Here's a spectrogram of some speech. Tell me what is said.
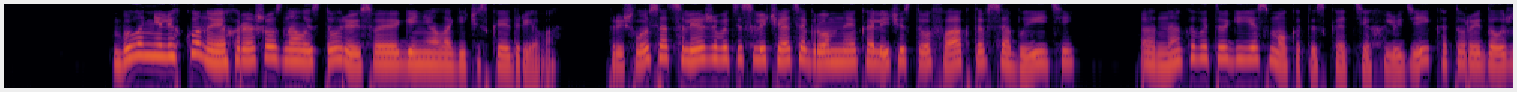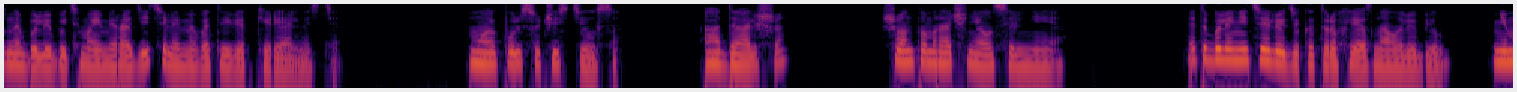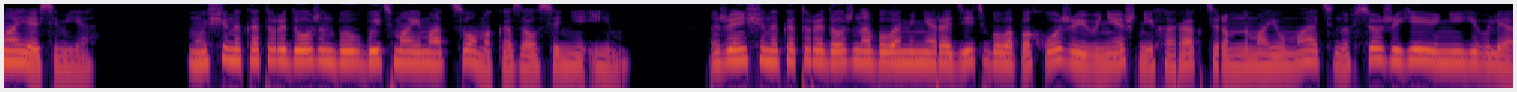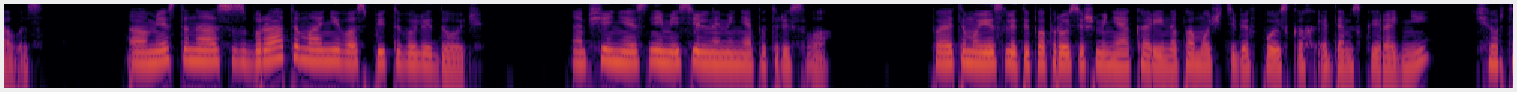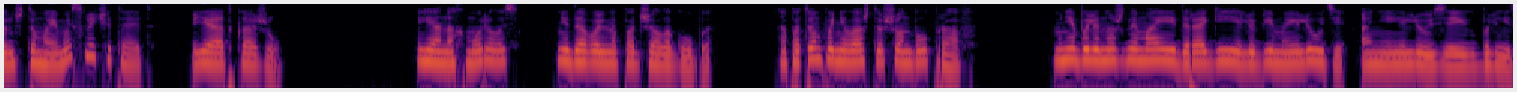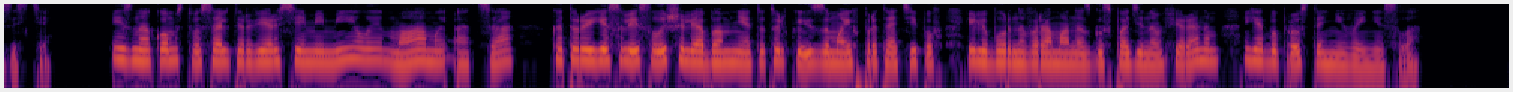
Было нелегко, но я хорошо знал историю и свое генеалогическое древо. Пришлось отслеживать и сличать огромное количество фактов, событий. Однако в итоге я смог отыскать тех людей, которые должны были быть моими родителями в этой ветке реальности. Мой пульс участился. А дальше? Шон помрачнел сильнее. Это были не те люди, которых я знал и любил. Не моя семья. Мужчина, который должен был быть моим отцом, оказался не им. Женщина, которая должна была меня родить, была похожа и внешне, и характером на мою мать, но все же ею не являлась. А вместо нас с братом они воспитывали дочь. Общение с ними сильно меня потрясло. Поэтому, если ты попросишь меня, Карина, помочь тебе в поисках эдемской родни, черт он что мои мысли читает, я откажу. Я нахмурилась, недовольно поджала губы. А потом поняла, что Шон был прав. Мне были нужны мои дорогие, любимые люди, а не иллюзия их близости. И знакомство с альтер-версиями Милы, мамы, отца, которые, если и слышали обо мне, то только из-за моих прототипов или бурного романа с господином Ференом, я бы просто не вынесла.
